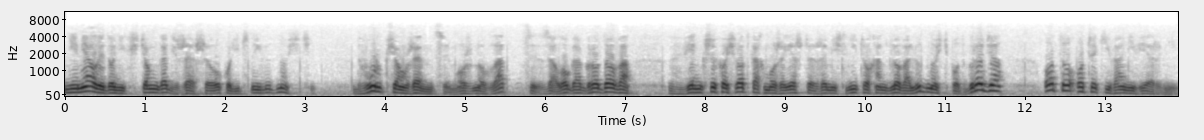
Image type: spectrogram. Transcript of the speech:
Nie miały do nich ściągać rzesze okolicznej ludności. Dwór książęcy, możnowładcy, załoga grodowa, w większych ośrodkach może jeszcze rzemieślniczo-handlowa ludność podgrodzia, oto oczekiwani wierni.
